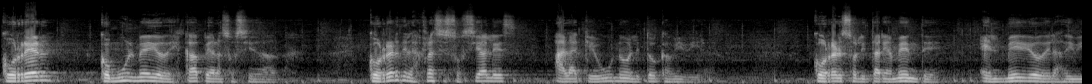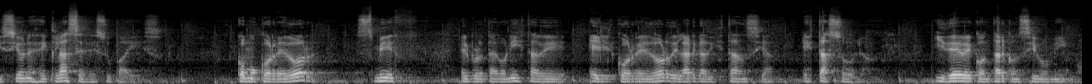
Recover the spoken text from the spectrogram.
Correr como un medio de escape a la sociedad. Correr de las clases sociales a la que uno le toca vivir. Correr solitariamente en medio de las divisiones de clases de su país. Como corredor, Smith, el protagonista de El corredor de larga distancia, está solo y debe contar consigo mismo.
